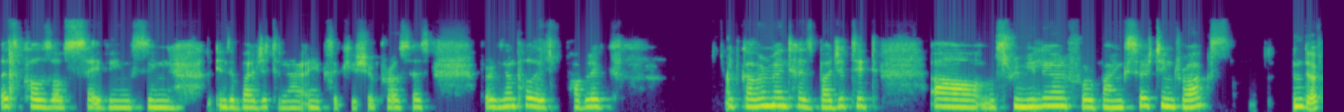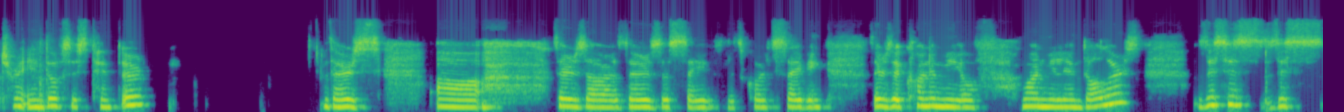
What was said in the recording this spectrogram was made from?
let's call those savings in in the budget and execution process. For example, if public if government has budgeted uh, three million for buying certain drugs, and after end of this tender, there's uh, there's a there's a save let's call it saving there's economy of one million dollars this is this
